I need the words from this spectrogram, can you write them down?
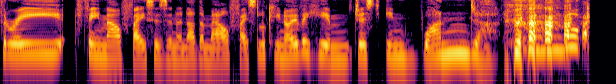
three female faces and another male face looking over him just in wonder. Look,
